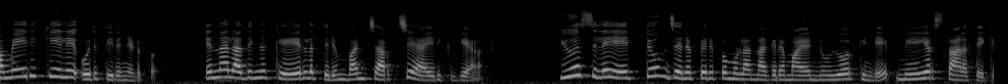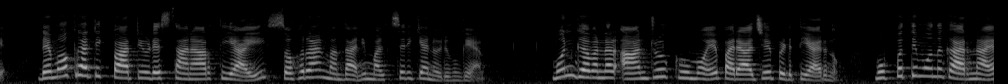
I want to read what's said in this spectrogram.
അമേരിക്കയിലെ ഒരു തിരഞ്ഞെടുപ്പ്. എന്നാൽ അതിങ്ങ് കേരളത്തിലും വൻ ചർച്ചയായിരിക്കുകയാണ്. യു എസിലെ ഏറ്റവും ജനപ്പെരുപ്പമുള്ള നഗരമായ ന്യൂയോർക്കിന്റെ മേയർ സ്ഥാനത്തേക്ക് ഡെമോക്രാറ്റിക് പാർട്ടിയുടെ സ്ഥാനാർത്ഥിയായി സൊഹ്റാൻ മന്ദാനി മത്സരിക്കാൻ ഒരുങ്ങുകയാണ്. മുൻ ഗവർണർ ആൻഡ്രൂ കൂമോയെ പരാജയപ്പെടുത്തിയായിരുന്നു മുപ്പത്തിമൂന്നുകാരനായ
